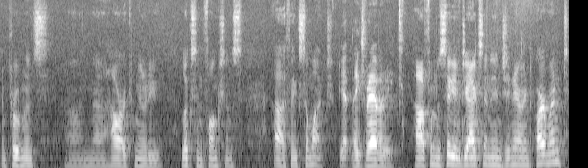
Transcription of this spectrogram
improvements on uh, how our community looks and functions. Uh, thanks so much. Yeah, thanks for having me. Uh, from the City of Jackson Engineering Department,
